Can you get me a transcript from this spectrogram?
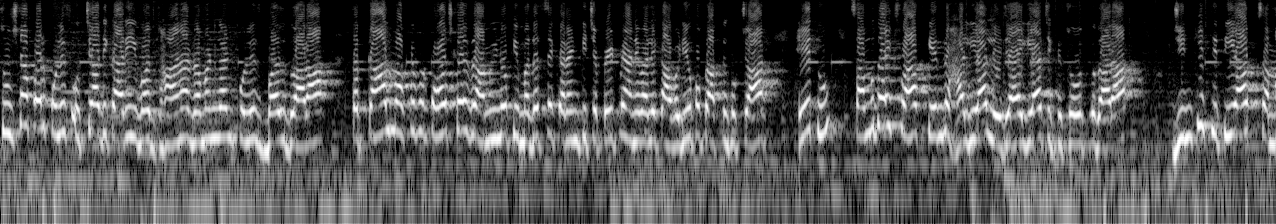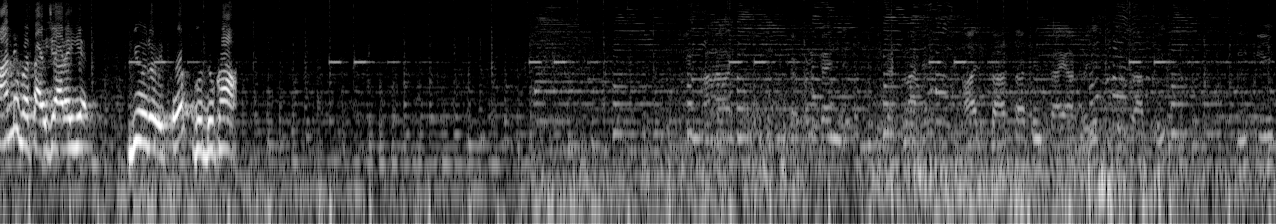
सूचना पर पुलिस उच्चाधिकारी व थाना रमनगंज पुलिस बल द्वारा तत्काल मौके पर पहुंचकर ग्रामीणों की मदद से करंट की चपेट में आने वाले कावड़ियों को प्राथमिक उपचार हेतु सामुदायिक स्वास्थ्य केंद्र हलिया ले जाया गया चिकित्सकों द्वारा, जिनकी स्थिति अब सामान्य बताई जा रही है। Bureau report, Guddu Khan. घटना है। आज प्रातः दिन साढ़े आठ बजे थी। कि एक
